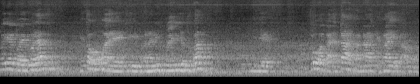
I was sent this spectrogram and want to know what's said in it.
Kaya pa yung pala, ito mo ay kipanalig mo rin yung tuba. Hindi, ito ang kaata, kanaki, kaya ka mo.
